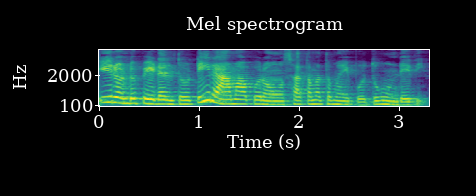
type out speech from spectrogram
ఈ రెండు పీడలతోటి రామాపురం సతమతమైపోతూ ఉండేది.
